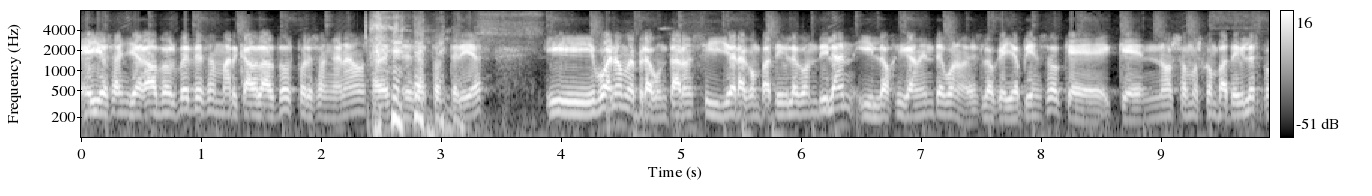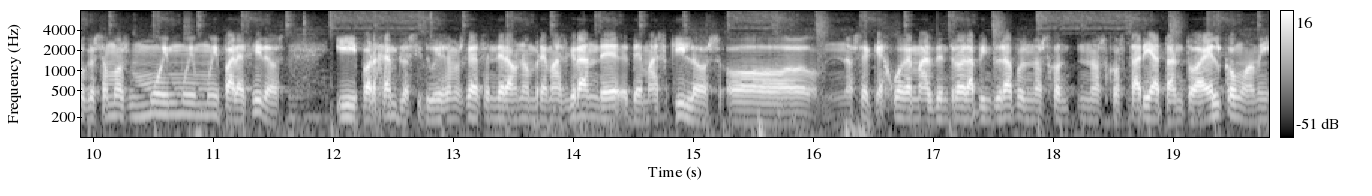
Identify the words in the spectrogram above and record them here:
ellos han llegado dos veces, han marcado las dos, por eso han ganado, ¿sabes? Esas tonterías. Y bueno, me preguntaron si yo era compatible con Dylan, y lógicamente, bueno, es lo que yo pienso, que, que no somos compatibles porque somos muy, muy, muy parecidos. Y por ejemplo, si tuviésemos que defender a un hombre más grande, de más kilos, o no sé, que juegue más dentro de la pintura, pues nos, nos costaría tanto a él como a mí.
